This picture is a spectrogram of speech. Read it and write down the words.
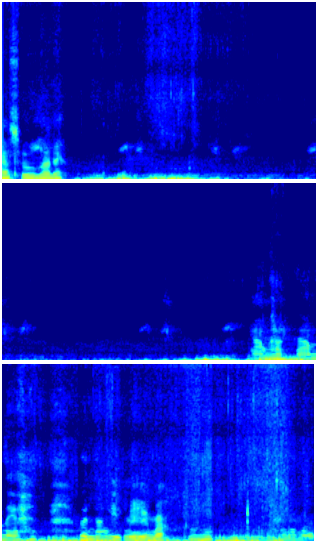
งาซูมาเลยงามค่ะงามเนี่ยเพื่อนยังอีกนี่เองป่ะนี่นี่ก็เมิด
